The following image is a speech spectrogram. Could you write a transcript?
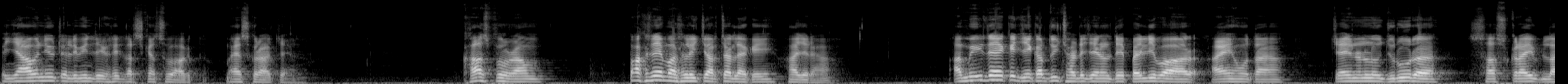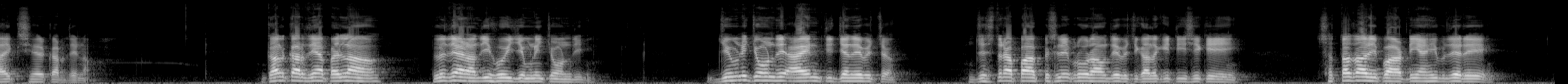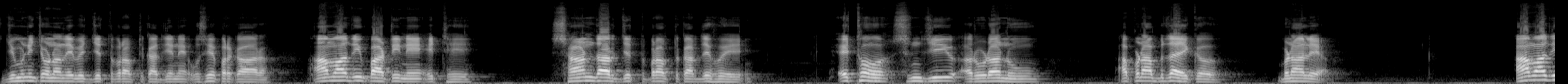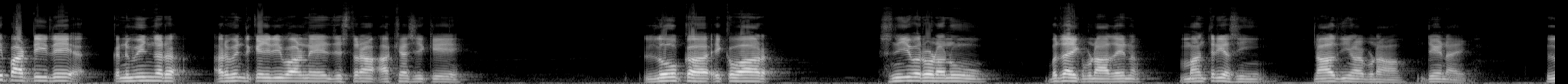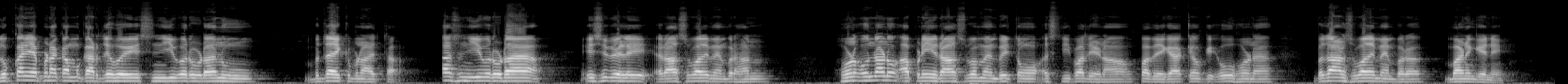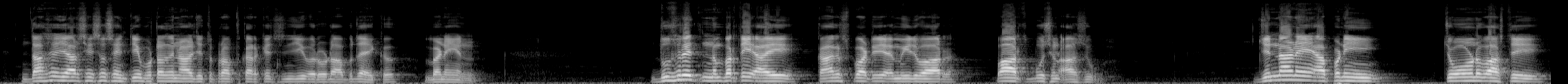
Punjab new television ਦੇਖ ਰਹੇ ਦਰਸ਼ਕਾਂ ਦਾ ਸਵਾਗਤ, ਮੈਂ ਸੁਖਰਾਜ ਚਹਿਲ। ਖਾਸ ਪ੍ਰੋਗਰਾਮ ਪੱਖ ਦੇ ਮਸਲੇ ਦੀ ਚਰਚਾ ਲੈ ਕੇ ਹਾਜ਼ਰ ਹਾਂ। ਉਮੀਦ ਹੈ ਕਿ ਜੇਕਰ ਤੁਸੀਂ ਸਾਡੇ ਚੈਨਲ ਤੇ ਪਹਿਲੀ ਵਾਰ ਆਏ ਹੋ ਤਾਂ ਚੈਨਲ ਨੂੰ ਜਰੂਰ ਸਬਸਕ੍ਰਾਈਬ, ਲਾਈਕ, ਸ਼ੇਅਰ ਕਰ ਦੇਣਾ। ਗੱਲ ਕਰਦੇ ਹਾਂ ਪਹਿਲਾਂ ਲੁਧਿਆਣਾ ਦੀ ਹੋਈ ਜਿਮਣੀ ਚੋਣ ਦੀ। ਜਿਮਣੀ ਚੋਣ ਦੇ ਆਏ ਨਤੀਜਿਆਂ ਦੇ ਵਿੱਚ ਜਿਸ ਤਰ੍ਹਾਂ ਆਪਾਂ ਪਿਛਲੇ ਪ੍ਰੋਗਰਾਮ ਦੇ ਵਿੱਚ ਗੱਲ ਕੀਤੀ ਸੀ ਕਿ ਸੱਤਾਧਾਰੀ ਪਾਰਟੀਆਂ ਹੀ ਵਧੇਰੇ ਜਿਮਨੀ ਚੋਣਾਂ ਦੇ ਵਿੱਚ ਜਿੱਤ ਪ੍ਰਾਪਤ ਕਰਦੀਆਂ ਨੇ, ਉਸੇ ਪ੍ਰਕਾਰ ਆਮ ਆਦਮੀ ਪਾਰਟੀ ਨੇ ਇੱਥੇ ਸ਼ਾਨਦਾਰ ਜਿੱਤ ਪ੍ਰਾਪਤ ਕਰਦੇ ਹੋਏ ਇੱਥੋਂ ਸੰਜੀਵ ਅਰੋੜਾ ਨੂੰ ਆਪਣਾ ਵਿਧਾਇਕ ਬਣਾ ਲਿਆ। ਆਮ ਆਦਮੀ ਪਾਰਟੀ ਦੇ ਕਨਵੀਨਰ ਅਰਵਿੰਦ ਕੇਜਰੀਵਾਲ ਨੇ ਜਿਸ ਤਰ੍ਹਾਂ ਆਖਿਆ ਸੀ ਕਿ ਲੋਕ ਇੱਕ ਵਾਰ ਸੰਜੀਵ ਅਰੋੜਾ ਨੂੰ ਵਿਧਾਇਕ ਬਣਾ ਦੇਣ ਮੰਤਰੀ ਅਸੀਂ ਨਾਲ ਦੀ ਨਾਲ ਬਣਾ ਦੇਣ ਆਏ। ਲੋਕਾਂ ਨੇ ਆਪਣਾ ਕੰਮ ਕਰਦੇ ਹੋਏ ਸੰਜੀਵ ਅਰੋੜਾ ਨੂੰ ਵਿਧਾਇਕ ਬਣਾ ਦਿੱਤਾ। ਸੰਜੀਵ ਅਰੋੜਾ ਇਸ ਵੇਲੇ ਰਾਜ ਸਭਾ ਦੇ ਮੈਂਬਰ ਹਨ। ਹੁਣ ਉਹਨਾਂ ਨੂੰ ਆਪਣੀ ਰਾਜ ਸਭਾ ਮੈਂਬਰੀ ਤੋਂ ਅਸਤੀਫਾ ਦੇਣਾ ਪਵੇਗਾ ਕਿਉਂਕਿ ਉਹ ਹੁਣ ਵਿਧਾਨ ਸਭਾ ਦੇ ਮੈਂਬਰ ਬਣ ਗਏ ਨੇ। 10637 ਵੋਟਾਂ ਦੇ ਨਾਲ ਜਿੱਤ ਪ੍ਰਾਪਤ ਕਰਕੇ ਸੰਜੀਵ ਅਰੋੜਾ ਵਿਧਾਇਕ ਬਣੇ ਹਨ। ਦੂਸਰੇ ਨੰਬਰ ਤੇ ਆਏ ਕਾਂਗਰਸ ਪਾਰਟੀ ਦੇ ਉਮੀਦਵਾਰ ਭਾਰਤ ਭੂਸ਼ਣ ਆਸੂ, ਜਿਨ੍ਹਾਂ ਨੇ ਆਪਣੀ ਚੋਣ ਵਾਸਤੇ,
